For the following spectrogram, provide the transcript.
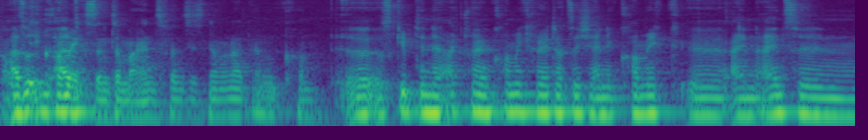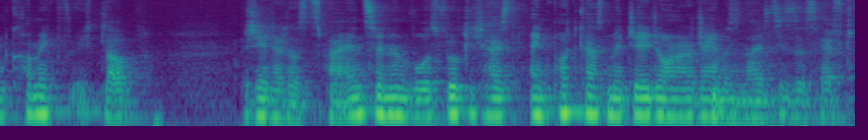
Auch also- die Comics sind im 21. Jahrhundert angekommen. Äh, es gibt in der aktuellen Comic-Reihe tatsächlich eine Comic, äh, einen einzelnen Comic, ich glaube, besteht halt aus zwei einzelnen, wo es wirklich heißt, ein Podcast mit J. Jonah Jameson heißt dieses Heft,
